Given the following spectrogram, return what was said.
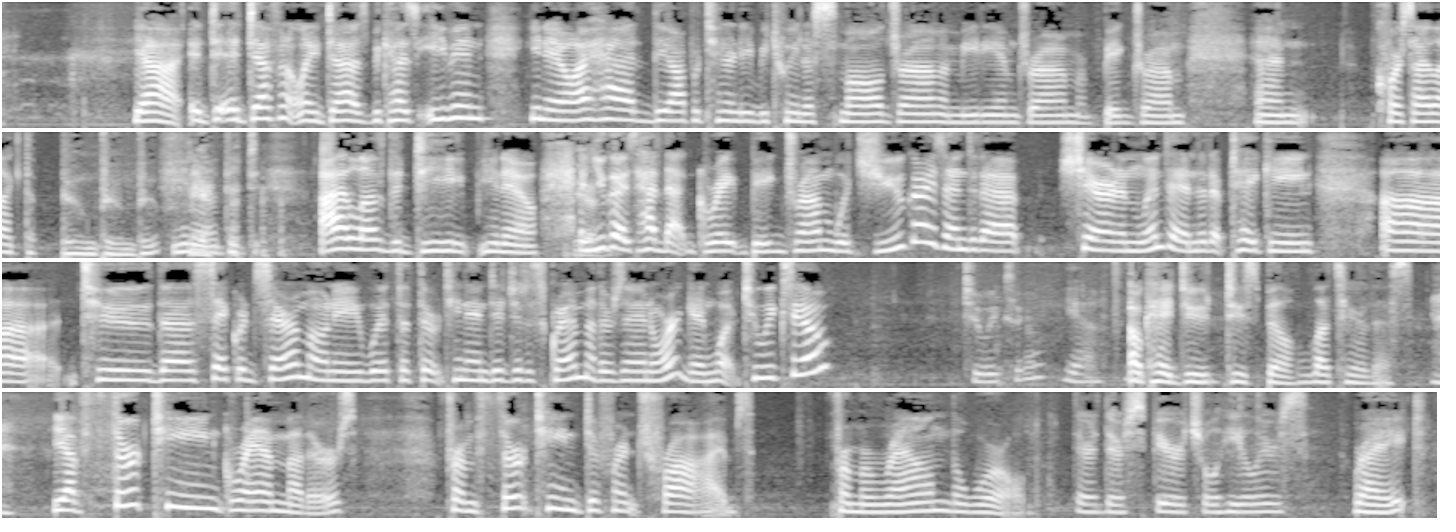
Yeah, it, it definitely does because even, you know, I had the opportunity between a small drum, a medium drum, or big drum, and of course I like the boom, boom, boom, you know, the, I love the deep, you know, and Yeah. you guys had that great big drum, which you guys ended up, Sharon and Linda ended up taking uh, to the sacred ceremony with the 13 indigenous grandmothers in Oregon, what, two weeks ago? Two weeks ago? Yeah. Okay, do do spill. Let's hear this. You have 13 grandmothers from 13 different tribes from around the world, They're they're spiritual healers. right?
